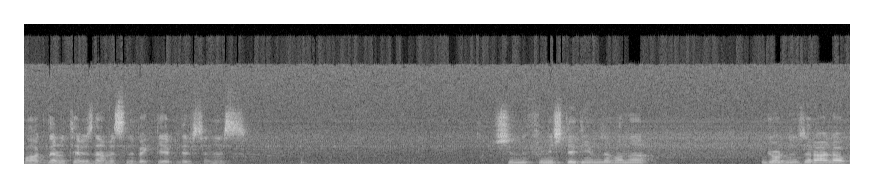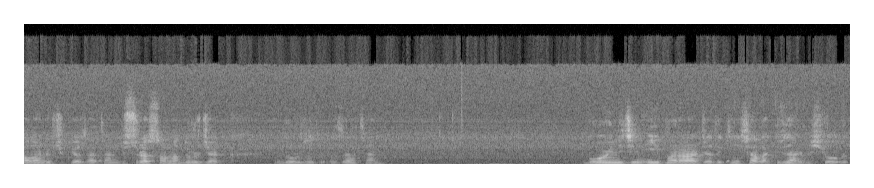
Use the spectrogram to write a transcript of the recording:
bug'ların temizlenmesini bekleyebilirsiniz. Şimdi finish dediğimde bana gördüğünüz üzere hala baloncuk çıkıyor zaten. Bir süre sonra duracak. Durdu zaten. Bu oyun için iyi para harcadık. İnşallah güzel bir şey olur.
